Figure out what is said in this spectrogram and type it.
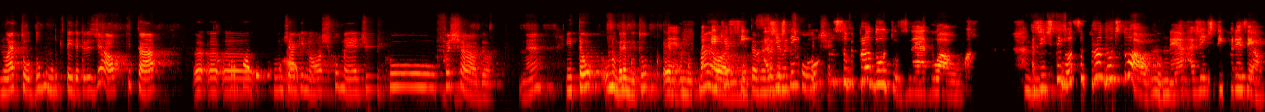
Não é todo mundo que tem dependência de álcool que está uh, uh, uh, com um diagnóstico médico fechado, né? Então, o número é muito, é, é, é muito maior. É que, assim, Muitas vezes a gente, a gente tem discute. outros subprodutos né, do álcool. Uhum. A gente tem outros subprodutos do álcool, uhum. né? A gente tem, por exemplo,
